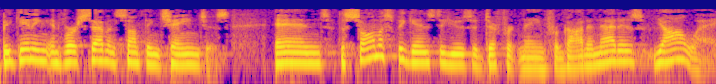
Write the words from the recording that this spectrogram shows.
beginning in verse 7, something changes. And the psalmist begins to use a different name for God, and that is Yahweh.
